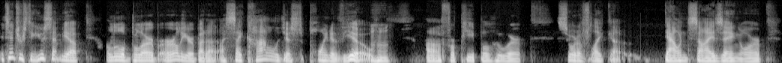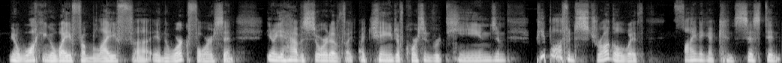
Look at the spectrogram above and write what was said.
it's interesting. You sent me a, a little blurb earlier about a, a psychologist's point of view Mhm. uh, for people who are sort of like uh, downsizing or you know walking away from life uh, in the workforce. And you know you have a sort of a, a change of course in routines. And people often struggle with finding a consistent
